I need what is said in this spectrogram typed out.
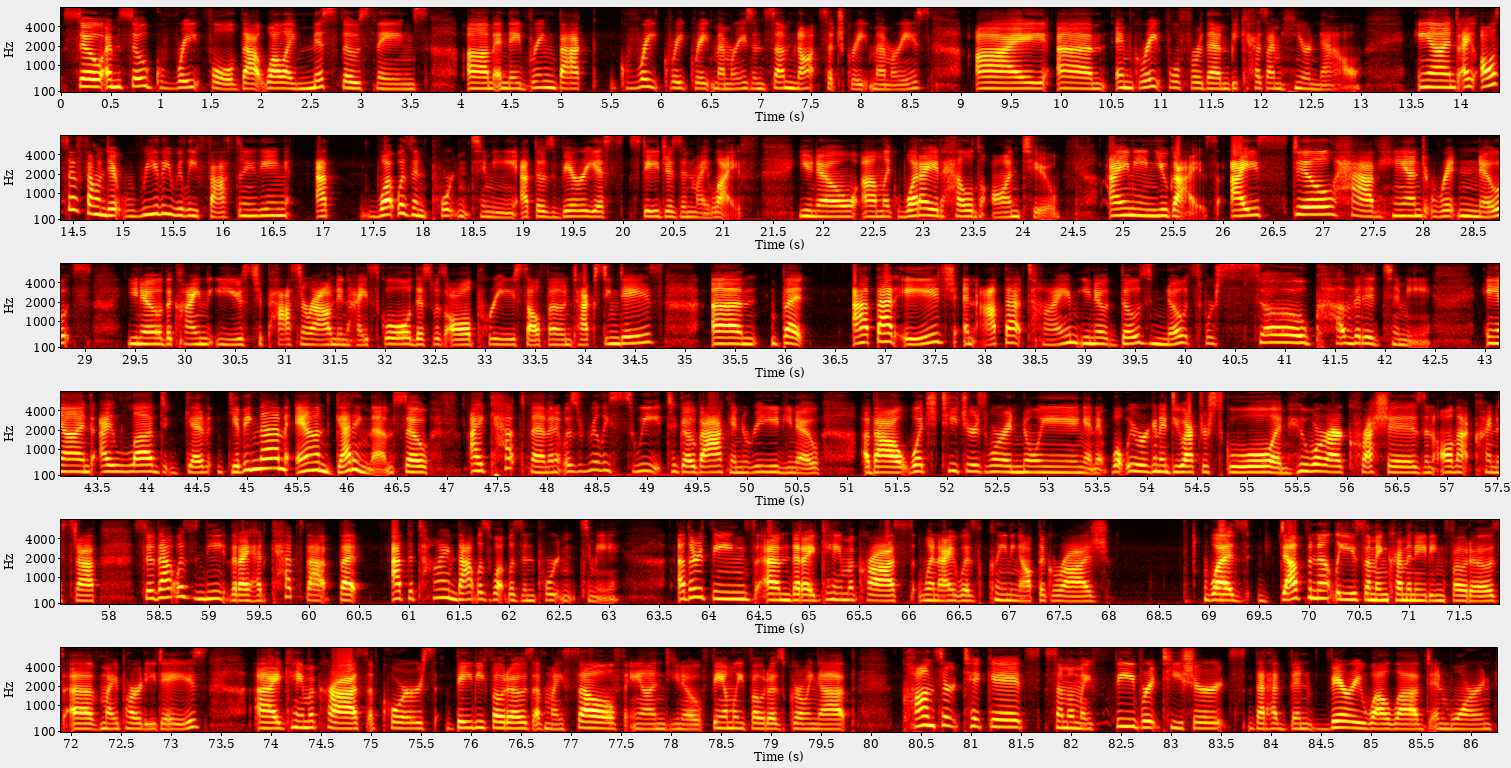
So I'm so grateful that while I miss those things um, and they bring back great, great, great memories and some not such great memories, I um, am grateful for them because I'm here now. And I also found it really, really fascinating at what was important to me at those various stages in my life, you know, um, like what I had held on to. I mean, you guys, I still have handwritten notes, you know, the kind that you used to pass around in high school. This was all pre cell phone texting days. Um, but at that age and at that time, you know, those notes were so coveted to me. And I loved give, giving them and getting them. So I kept them, and it was really sweet to go back and read, you know, about which teachers were annoying and what we were going to do after school and who were our crushes and all that kind of stuff. So that was neat that I had kept that. But at the time, that was what was important to me. Other things um, that I came across when I was cleaning out the garage was definitely some incriminating photos of my party days. I came across, of course, baby photos of myself and, you know, family photos growing up, concert tickets, some of my favorite t shirts that have been very well loved and worn,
